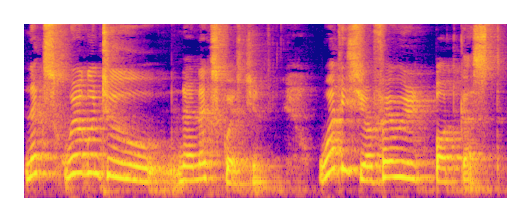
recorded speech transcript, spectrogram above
Next, we're going to the next question. What is your favorite podcast?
